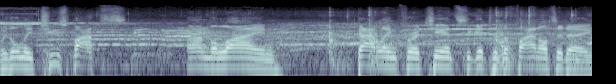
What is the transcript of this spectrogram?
with only two spots on the line, battling for a chance to get to the final today.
